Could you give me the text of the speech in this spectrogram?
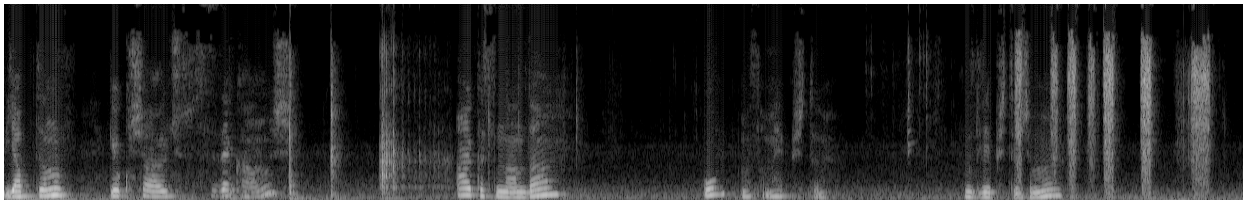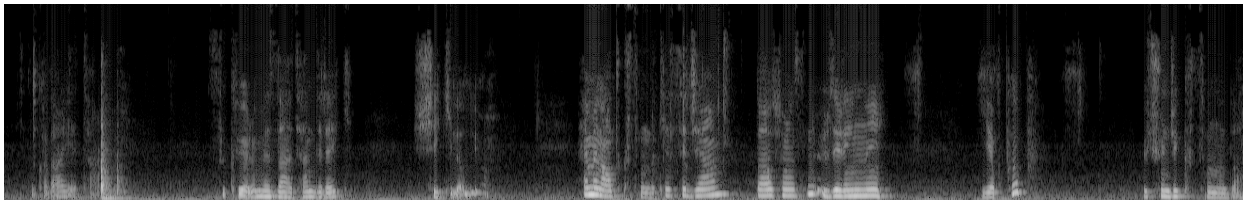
yaptığınız gökkuşağı ölçüsü size kalmış. Arkasından da o masama yapıştı. Hızlı yapıştırıcımı bu kadar yeterli. Sıkıyorum ve zaten direkt şekil alıyor. Hemen alt kısmını keseceğim. Daha sonrasında üzerini yapıp üçüncü kısmını da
